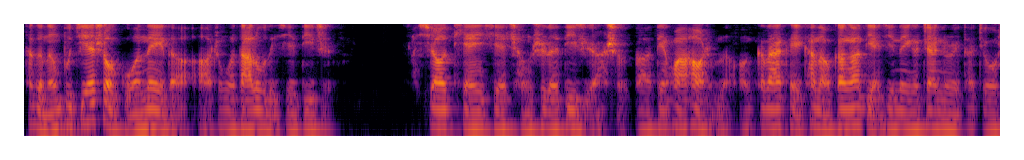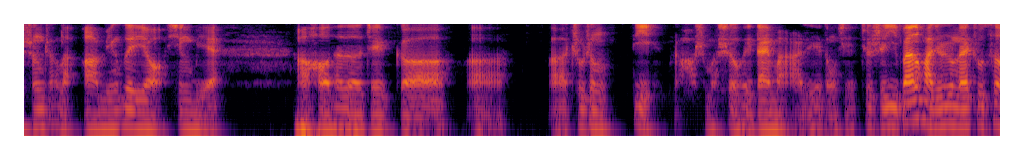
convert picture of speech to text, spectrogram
它可能不接受国内的啊中国大陆的一些地址，需要填一些城市的地址啊、手呃电话号什么的。我刚大家可以看到，我刚刚点击那个 January，它就生成了啊，名字也有，性别，然后它的这个呃呃出生地，然后什么社会代码啊这些东西，就是一般的话就是用来注册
